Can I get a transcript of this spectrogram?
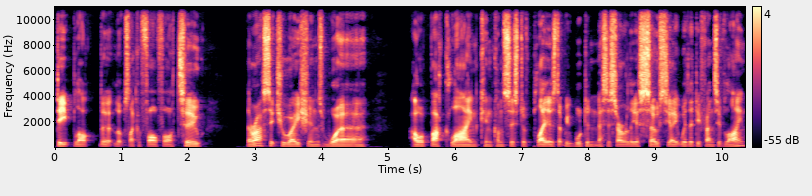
deep block that looks like a 4 4 2, there are situations where our back line can consist of players that we wouldn't necessarily associate with a defensive line.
